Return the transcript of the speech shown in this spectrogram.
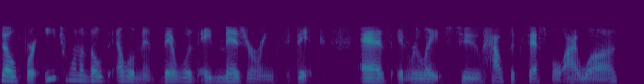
So for each one of those elements, there was a measuring stick as it relates to how successful I was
